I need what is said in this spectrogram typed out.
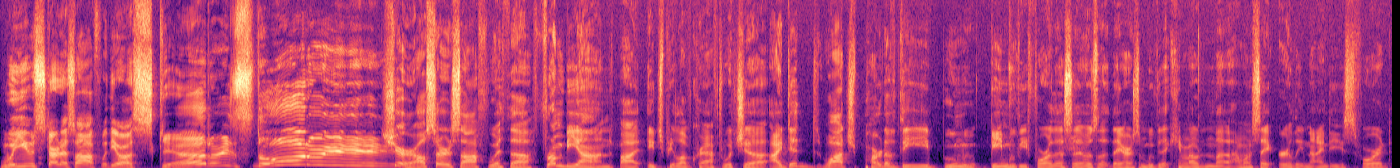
Will you start us off with your scary story? Sure, I'll start us off with uh, From Beyond by H.P. Lovecraft, which uh, I did watch part of the B movie for this. It was there's a movie that came out in the I want to say early '90s for it,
